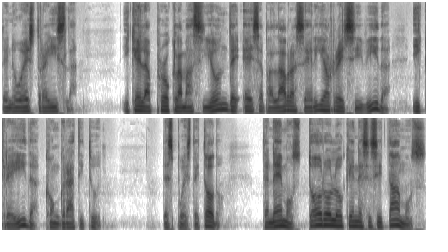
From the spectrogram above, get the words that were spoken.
de nuestra isla, y que la proclamación de esa palabra sería recibida y creída con gratitud. Después de todo, tenemos todo lo que necesitamos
